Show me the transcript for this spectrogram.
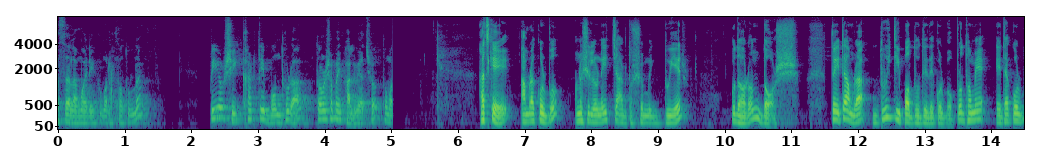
আসসালামু আলাইকুম রহমতুল্লাহ। প্রিয় শিক্ষার্থী বন্ধুরা, তোমরা সবাই ভালো আছো? তোমার আজকে আমরা করব অনুশীলনী চার দশমিক দুইয়ের উদাহরণ দশ। তো এটা আমরা দুইটি পদ্ধতিতে করব। প্রথমে এটা করব,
